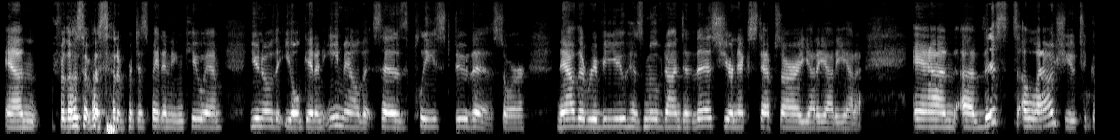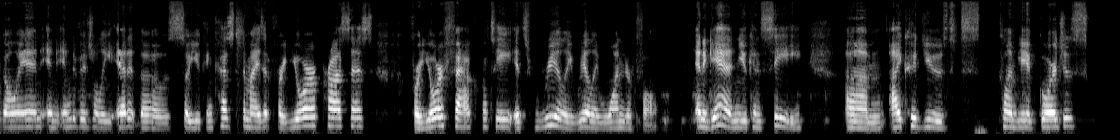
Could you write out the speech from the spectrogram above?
And for those of us that have participated in QM, you know that you'll get an email that says, please do this, or now the review has moved on to this, your next steps are yada, yada, yada. And uh, this allows you to go in and individually edit those so you can customize it for your process, for your faculty. It's really, really wonderful. And again, you can see um, I could use Columbia Gorge's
